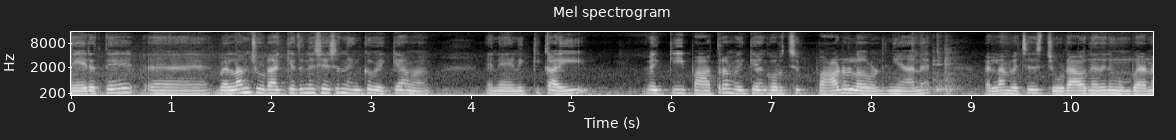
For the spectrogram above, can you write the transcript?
നേരത്തെ വെള്ളം ചൂടാക്കിയതിന് ശേഷം നിങ്ങൾക്ക് വെക്കാമോ? പിന്നെ എനിക്ക് കൈ വെക്ക് ഈ പാത്രം വെക്കാൻ കുറച്ച് പാടുള്ളതുകൊണ്ട് ഞാൻ വെള്ളം വെച്ച് ചൂടാവുന്നതിന് മുമ്പാണ്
